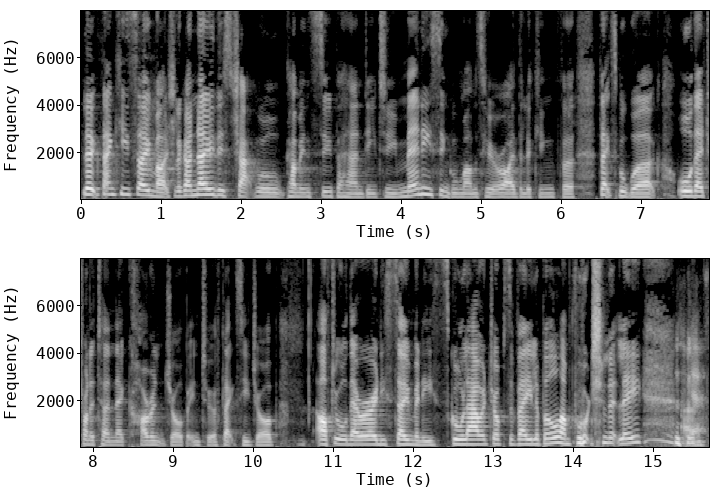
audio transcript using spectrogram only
Look, thank you so much. Look, I know this chat will come in super handy to many single mums who are either looking for flexible work or they're trying to turn their current job into a flexi job. After all, there are only so many school hour jobs available, unfortunately. yes.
